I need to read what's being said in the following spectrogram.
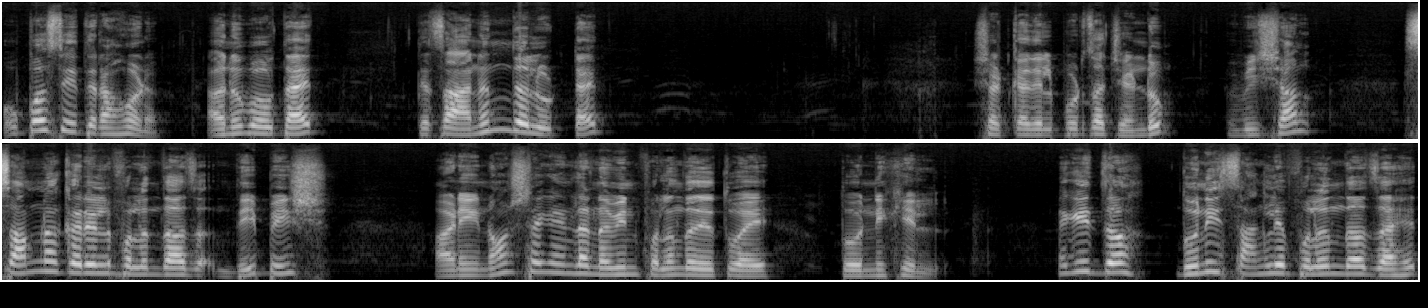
उपस्थित राहून अनुभवतायत. त्याचा आनंद लुटतायत. षटकातील पुढचा चेंडू विशाल सामना करेल फलंदाज दीपिश आणि नॉन स्ट्राईक नवीन फलंदाज येतोय तो निखिल. नक्कीच दोन्ही चांगले फलंदाज आहेत.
